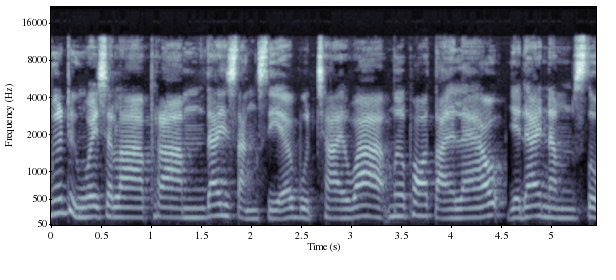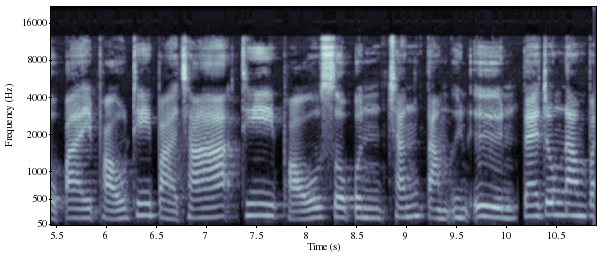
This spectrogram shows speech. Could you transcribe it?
เมื่อถึงวัยชราพราหมณ์ได้สั่งเสียบุตรชายว่าเมื่อพ่อตายแล้ว อย่าได้นำศพไปเผาที่ป่าช้าที่เผาศพบนชั้นต่ำอื่นๆ แต่จงนำไป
